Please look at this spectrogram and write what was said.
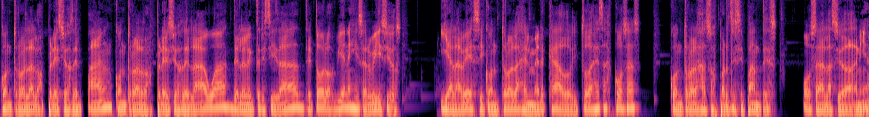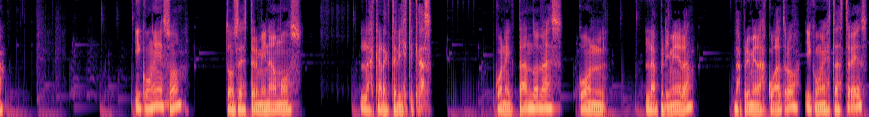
controla los precios del pan, controla los precios del agua, de la electricidad, de todos los bienes y servicios. Y a la vez, si controlas el mercado y todas esas cosas, controlas a sus participantes, o sea, la ciudadanía. Y con eso, entonces terminamos las características, conectándolas con la primera, las primeras cuatro, y con estas tres,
